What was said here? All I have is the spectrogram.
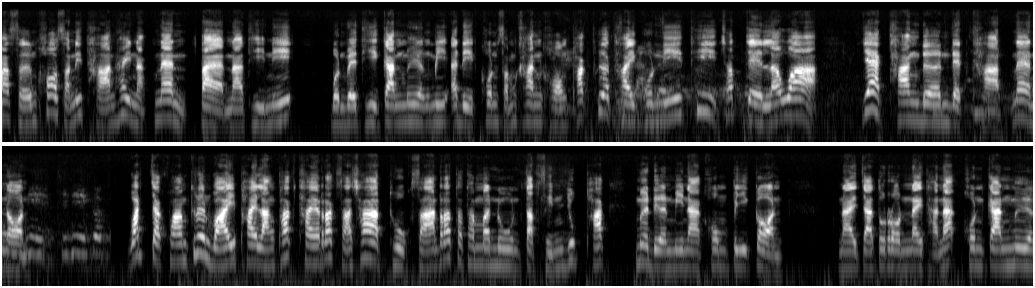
มาเสริมข้อสันนิษฐานให้หนักแน่น แต่นาทีนี้ บนเวทีการเมืองมีอดีตคนสำคัญของพรรคเพื่อไทยคนนี้ที่ชัดเจนแล้วว่า แยกทางเดินเด็ดขาดแน่นอน วัดจากความเคลื่อนไหวภายหลังพักไทยรักษาชาติถูกสารรัฐธรรมนูญ ตัดสินยุบพักเมื่อเดือนมีนาคมปีก่อน นายจาตุรนในฐานะคนการเมือง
